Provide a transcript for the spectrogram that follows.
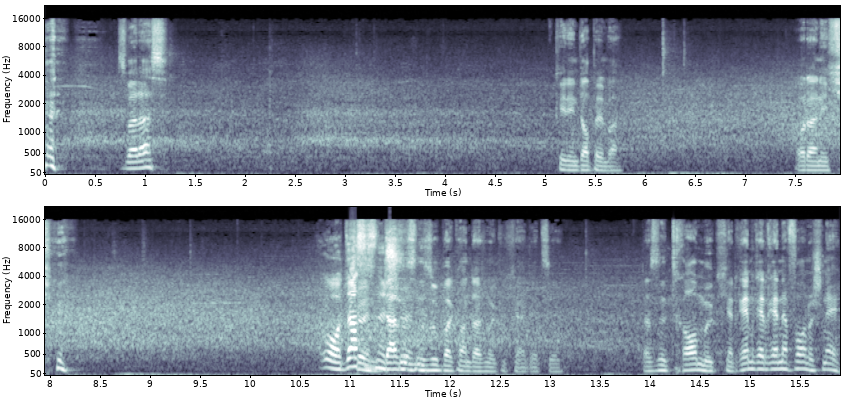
was war das? Okay, den doppeln wir. Oder nicht? Oh, das Schön, ist eine das schöne. ist eine super Kontermöglichkeit jetzt hier. Das ist eine Traummöglichkeit. Renn, renn, renn nach vorne, schnell.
